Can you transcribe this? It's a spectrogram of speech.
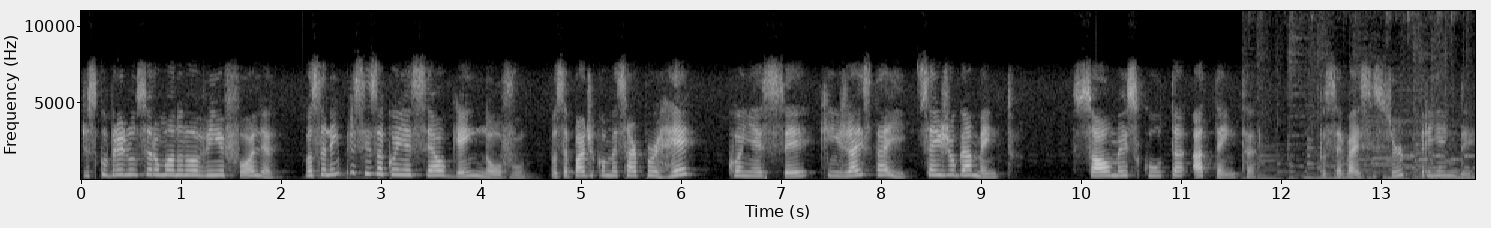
Descobrir um ser humano novinho e folha? Você nem precisa conhecer alguém novo. Você pode começar por reconhecer quem já está aí, sem julgamento. Só uma escuta atenta. Você vai se surpreender.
